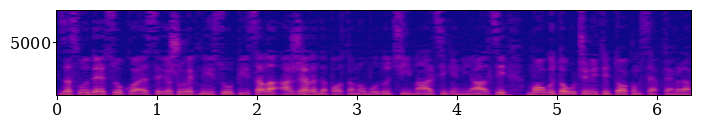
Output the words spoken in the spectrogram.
Za svu decu koja se još uvek nisu upisala, a žele da postanu budući malci genijalci, mogu to učiniti tokom septembra.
